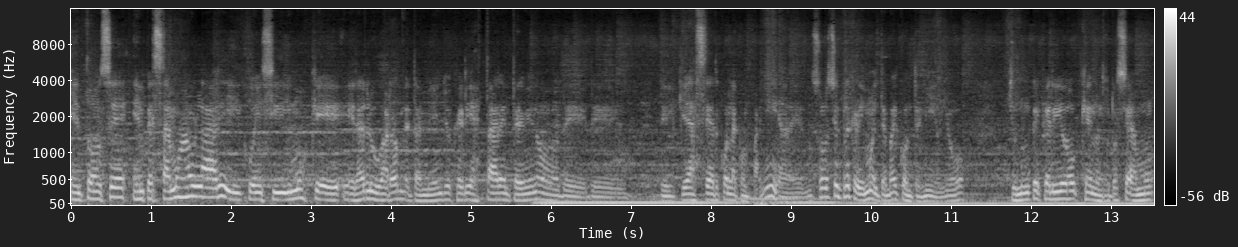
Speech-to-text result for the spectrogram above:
Entonces empezamos a hablar y coincidimos que era el lugar donde también yo quería estar en términos de, de, del qué hacer con la compañía. Nosotros siempre creímos el tema del contenido. Yo, yo nunca he querido que nosotros seamos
